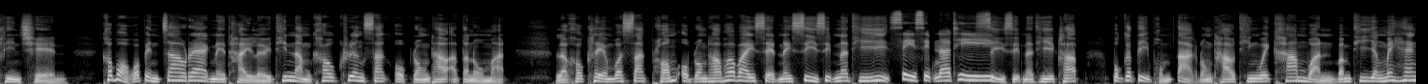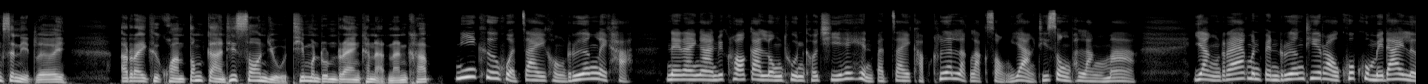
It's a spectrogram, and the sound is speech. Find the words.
Clean Chain เขาบอกว่าเป็นเจ้าแรกในไทยเลยที่นำเข้าเครื่องซักอบรองเท้าอัตโนมัติ แล้วเขาเคลมว่าซักพร้อมอบรองเท้าผ้าใบเสร็จใน 40 นาที 40 นาที 40 นาทีครับ ปกติผมตากรองเท้าทิ้งไว้ข้ามวันบางทียังไม่แห้งสนิทเลย อะไรคือความต้องการที่ซ่อนอยู่ที่มันรุนแรงขนาดนั้นครับ นี่คือหัวใจของเรื่องเลยค่ะ ในรายงานวิเคราะห์การลงทุนเขาชี้ให้เห็นปัจจัยขับเคลื่อนหลักๆ 2 อย่างที่ทรงพลังมาก อย่างแรกมันเป็นเรื่องที่เราควบคุมไม่ได้เล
